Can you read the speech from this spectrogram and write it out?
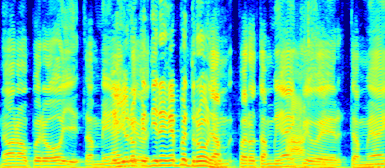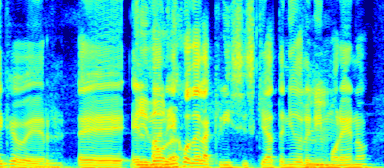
no, no, pero oye, también. Ellos lo que, tienen es petróleo. pero también hay ah, que ver, también hay que ver eh, el manejo de la crisis que ha tenido Lenín mm. Moreno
